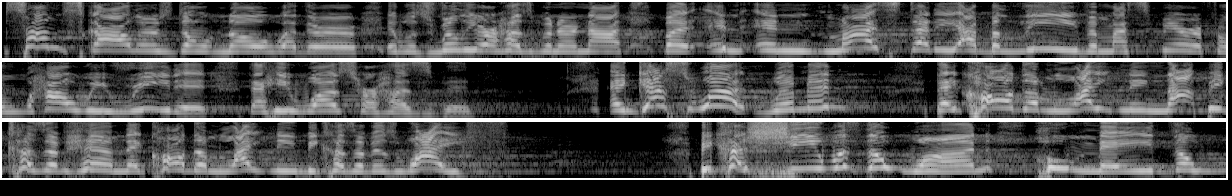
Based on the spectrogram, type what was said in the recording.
some scholars don't know whether it was really her husband or not, but in, in my study, I believe in my spirit from how we read it that he was her husband. And guess what, women? They called him lightning not because of him, they called him lightning because of his wife. Because she was the one who made the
